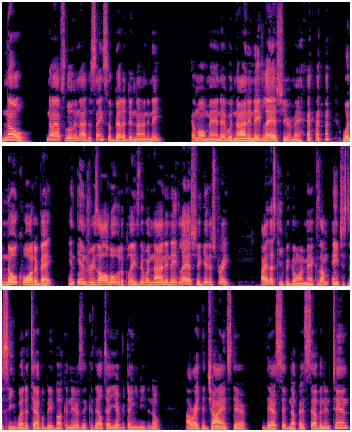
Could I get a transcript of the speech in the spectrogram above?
No, no, absolutely not. The Saints are better than nine and eight. Come on, man. They were nine and eight last year, man. With no quarterback and injuries all over the place. They were nine and eight last year. Get it straight. All right, let's keep it going, man, because I'm anxious to see where the Tampa Bay Buccaneers is, because they'll tell you everything you need to know. All right, the Giants there. They're sitting up at seven and ten.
